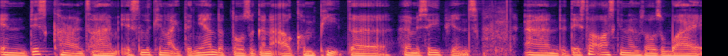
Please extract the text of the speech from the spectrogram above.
in this current time, it's looking like the Neanderthals are going to outcompete the Homo sapiens, and they start asking themselves why,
